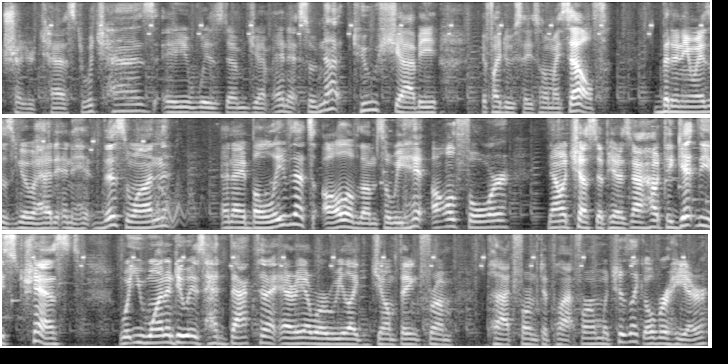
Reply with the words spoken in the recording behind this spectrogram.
treasure chest, which has a wisdom gem in it. So not too shabby, if I do say so myself. But anyways, let's go ahead and hit this one. And I believe that's all of them. So we hit all four. Now a chest appears. Now how to get these chests, what you want to do is head back to the area where we like jumping from platform to platform, which is like over here.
